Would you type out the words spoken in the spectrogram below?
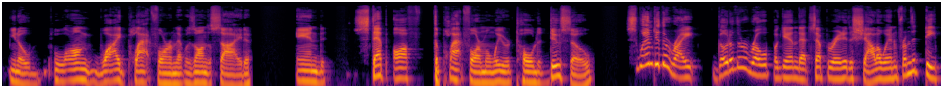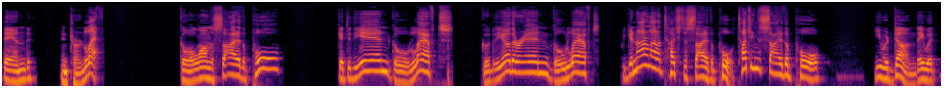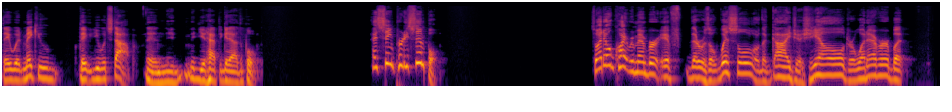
you know, long, wide platform that was on the side and step off the platform when we were told to do so. Swim to the right, go to the rope again that separated the shallow end from the deep end, and turn left. Go along the side of the pool, get to the end, go left, go to the other end, go left. But you're not allowed to touch the side of the pool. Touching the side of the pool, you were done. They would they would make you they, you would stop and you'd have to get out of the pool. It seemed pretty simple. So I don't quite remember if there was a whistle or the guy just yelled or whatever, but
